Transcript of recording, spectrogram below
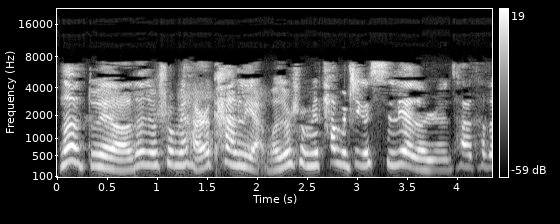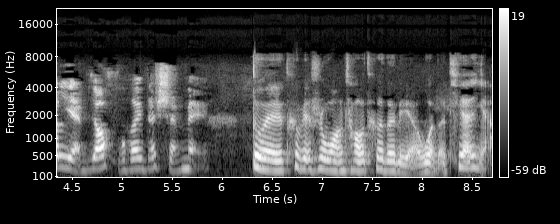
那对啊，那就说明还是看脸嘛，就说明他们这个系列的人，他他的脸比较符合你的审美。对，特别是王朝特的脸，我的天呀！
